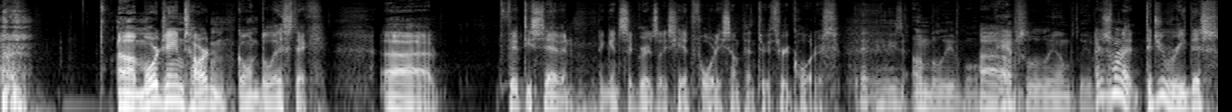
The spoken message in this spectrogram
uh, more James Harden going ballistic. Uh, fifty-seven against the Grizzlies. He had forty something through three quarters. He's unbelievable. Um, Absolutely unbelievable. I just want to. Did you read this?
